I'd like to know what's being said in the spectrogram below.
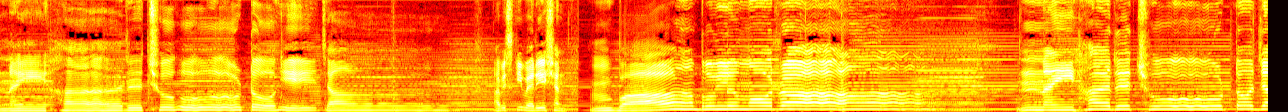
नहीं हर छूटो ही जा। अब इसकी वेरिएशन बाबुल मोरा नहीं हर छूटो जाए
